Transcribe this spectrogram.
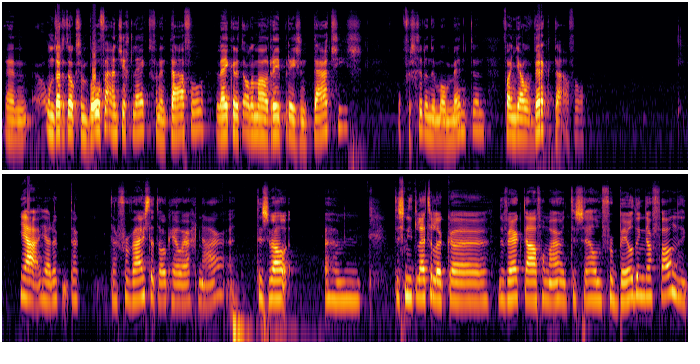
En omdat het ook zijn bovenaanzicht lijkt van een tafel, lijken het allemaal representaties op verschillende momenten van jouw werktafel. Ja, ja daar, daar, verwijst het ook heel erg naar. Het is wel... ehm, het is niet letterlijk eh, de werktafel, maar het is wel een verbeelding daarvan. Ik,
